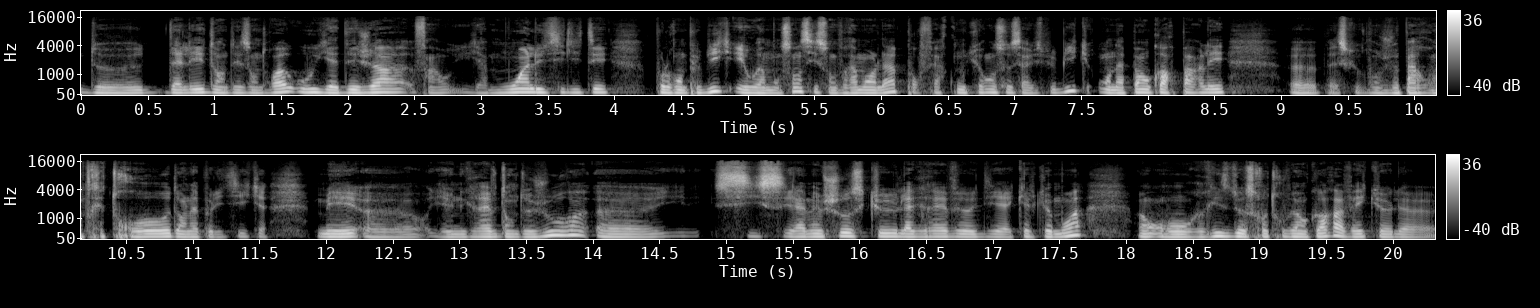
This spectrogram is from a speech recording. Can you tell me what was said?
d'aller dans des endroits où il y a déjà, enfin, il y a moins l'utilité pour le grand public et où, à mon sens, ils sont vraiment là pour faire concurrence au service public. On n'a pas encore parlé euh, parce que bon, je veux pas rentrer trop dans la politique, mais euh, il y a une grève dans deux jours. Euh, si c'est la même chose que la grève d'il y a quelques mois, on, on risque de se retrouver encore avec le,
